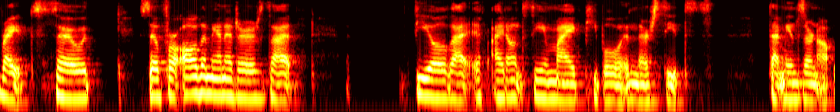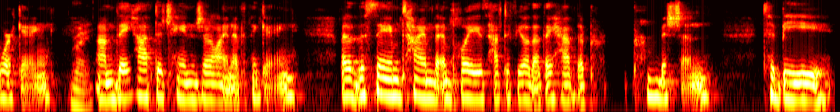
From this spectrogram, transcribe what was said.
right so so for all the managers that feel that if I don't see my people in their seats, that means they're not working. Right. Um, they have to change their line of thinking. But at the same time, the employees have to feel that they have the per- permission to be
